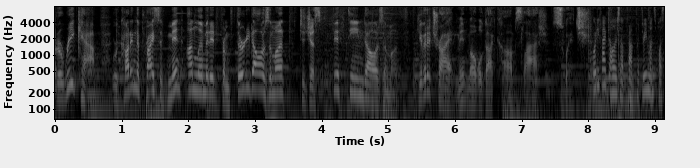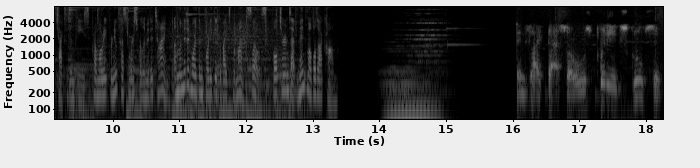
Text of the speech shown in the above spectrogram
to recap, we're cutting the price of Mint Unlimited from $30 a month to just $15 a month. Give it a try at mintmobile.com slash switch. $45 upfront for three months plus taxes and fees. Promo rate for new customers for limited time. Unlimited more than 40 gigabytes per month. Slows. Full terms at mintmobile.com. things like that. So it was pretty exclusive.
